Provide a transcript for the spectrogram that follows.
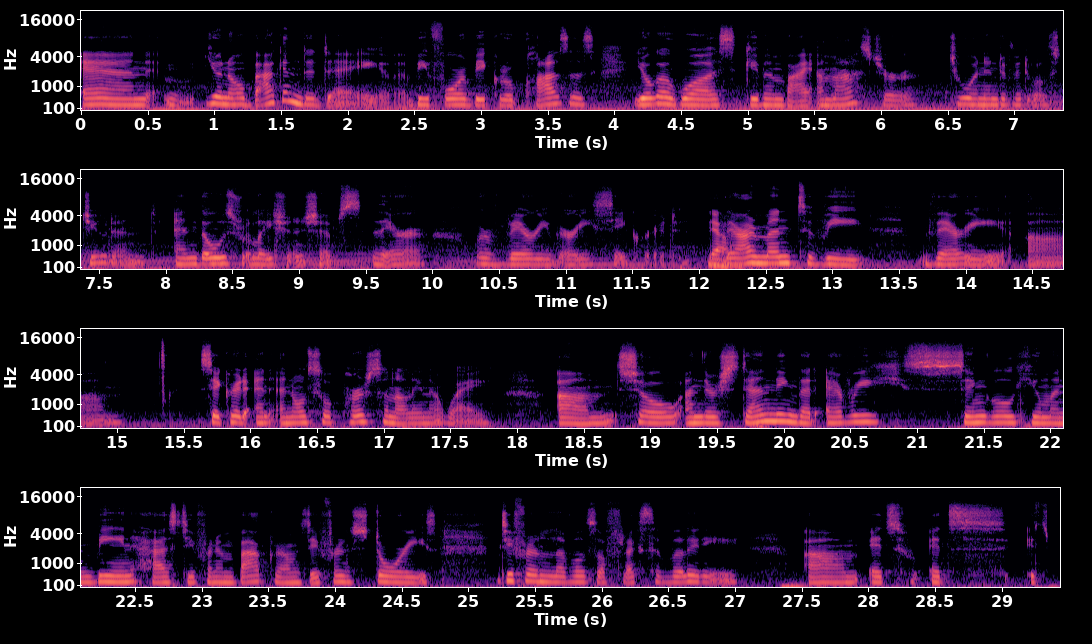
And mm, you know, back in the day, before big group classes, yoga was given by a master to an individual student, and those relationships there were very, very sacred. Yeah. They are meant to be very um, sacred and, and also personal in a way. Um, so understanding that every single human being has different backgrounds, different stories, different levels of flexibility, um, it's it's it's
